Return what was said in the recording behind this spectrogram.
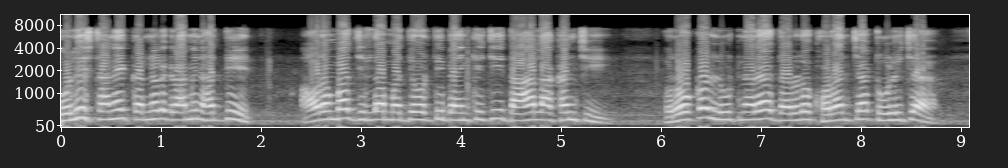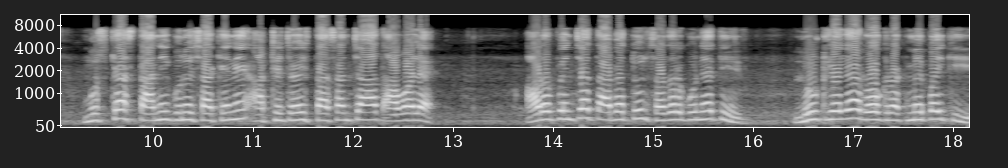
पोलीस ठाणे कन्नड ग्रामीण हद्दीत औरंगाबाद जिल्हा मध्यवर्ती बँकेची दहा लाखांची रोकड लुटणाऱ्या दरोडेखोरांच्या टोळीच्या मुसक्या स्थानिक गुन्हे शाखेने अठ्ठेचाळीस तासांच्या आत आवळल्या. आरोपींच्या ताब्यातून सदर गुन्ह्यातील लुटलेल्या रोख रकमेपैकी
